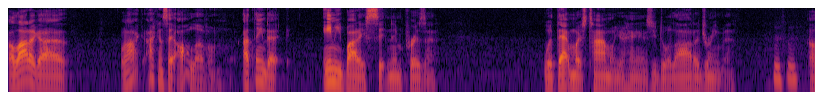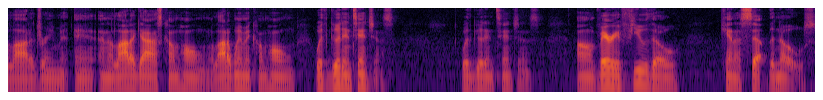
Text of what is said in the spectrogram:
a lot of guys. Well, I, I can say all of them. I think that anybody sitting in prison with that much time on your hands, you do a lot of dreaming. Mm-hmm. A lot of dreaming. And, and a lot of guys come home, a lot of women come home with good intentions. With good intentions. Um, very few, though, can accept the nose,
